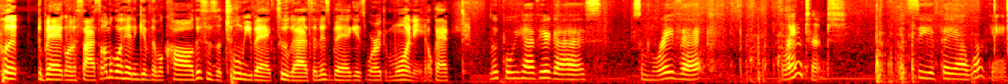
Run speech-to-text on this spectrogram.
put the bag on the side. So I'm gonna go ahead and give them a call. This is a Tumi bag too, guys, and this bag is worth money, okay? Look what we have here, guys. Some Rayovac lanterns. Let's see if they are working.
